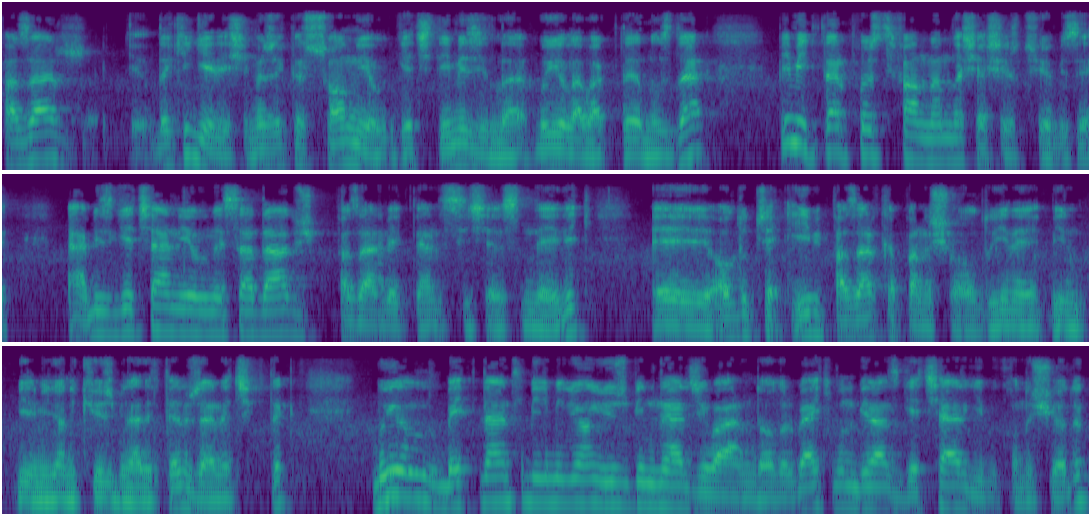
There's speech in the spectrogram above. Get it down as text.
pazardaki gelişim özellikle son yıl geçtiğimiz yıla bu yıla baktığımızda bir miktar pozitif anlamda şaşırtıyor bizi. Yani biz geçen yıl mesela daha düşük pazar beklentisi içerisindeydik. E, oldukça iyi bir pazar kapanışı oldu. Yine 1, 1 milyon 200 bin adetlerin üzerine çıktık. Bu yıl beklenti 1 milyon 100 binler civarında olur. Belki bunu biraz geçer gibi konuşuyorduk.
